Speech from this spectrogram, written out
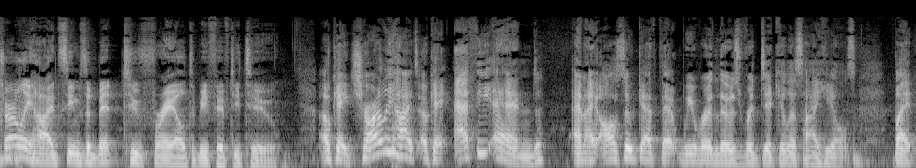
Charlie Hides seems a bit too frail to be 52. Okay, Charlie Hides. Okay, at the end, and I also get that we were in those ridiculous high heels, but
